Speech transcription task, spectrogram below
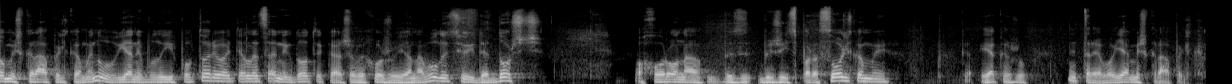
то між крапельками. Ну, я не буду їх повторювати, але це анекдоти. Каже, виходжу я на вулицю, йде дощ, охорона біжить з парасольками. Я кажу, не треба, я між крапельками.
